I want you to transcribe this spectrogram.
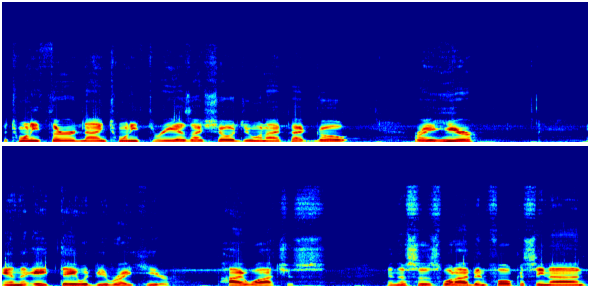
the 23rd 923 as I showed you when I pet goat right here. And the eighth day would be right here. High watches. And this is what I've been focusing on.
